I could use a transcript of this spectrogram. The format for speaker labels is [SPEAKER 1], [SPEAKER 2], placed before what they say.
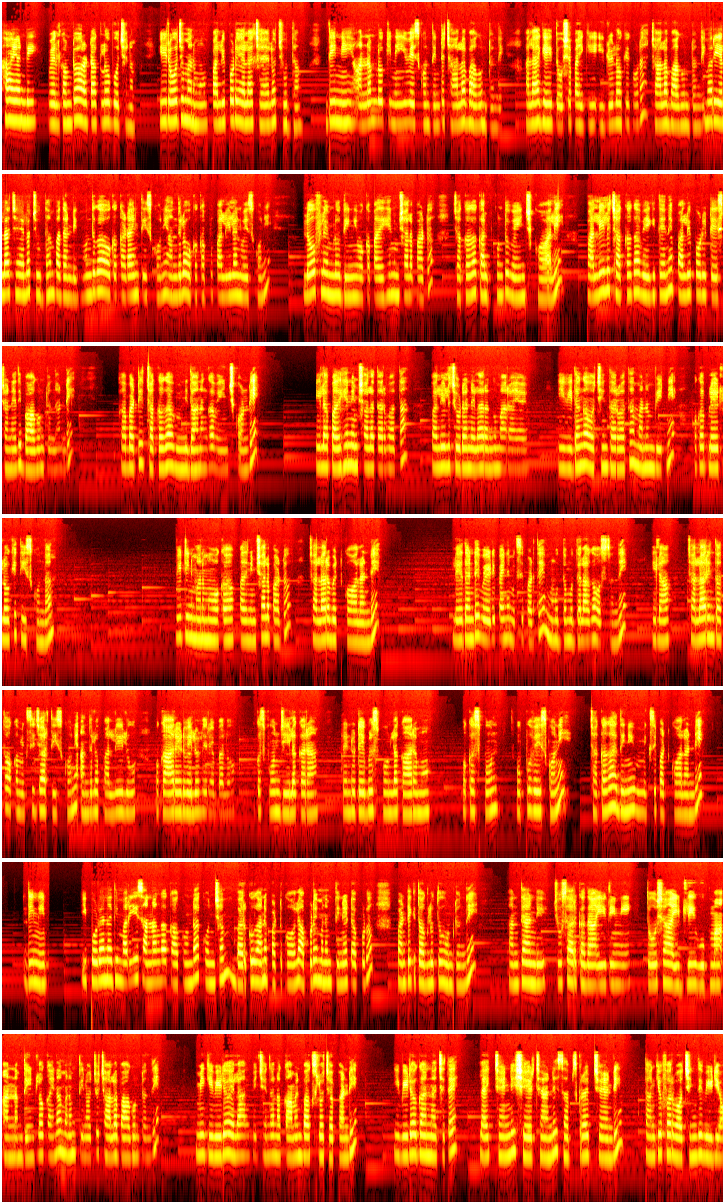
[SPEAKER 1] Hi అండి. Welcome to అరటాకులో భోజనం. ఈరోజు మనము పల్లి పొడి ఎలా చేయాలో చూద్దాం. దీన్ని అన్నంలోకి నెయ్యి వేసుకొని తింటే చాలా బాగుంటుంది. అలాగే దోశ పైకి ఇడ్లీలోకి కూడా చాలా బాగుంటుంది. మరి ఎలా చేయాలో చూద్దాం పదండి. ముందుగా ఒక కడాయిని తీసుకొని అందులో ఒక కప్పు పల్లీలను వేసుకొని లో ఫ్లేమ్లో దీన్ని ఒక పదిహేను నిమిషాల పాటు చక్కగా కలుపుకుంటూ వేయించుకోవాలి. పల్లీలు చక్కగా వేగితేనే పల్లి పొడి టేస్ట్ అనేది బాగుంటుందండి. కాబట్టి చక్కగా నిదానంగా వేయించుకోండి. ఇలా పదిహేను నిమిషాల తర్వాత పల్లీలు చూడండి ఎలా రంగు మారాయో ఈ విధంగా వచ్చిన తర్వాత మనం వీటిని ఒక ప్లేట్లోకి తీసుకుందాం. వీటిని మనము ఒక పది నిమిషాల పాటు చల్లారబెట్టుకోవాలండి. లేదంటే వేడిపైన మిక్సీ పడితే ముద్ద ముద్దలాగా వస్తుంది. ఇలా చల్లారిన తర్వాత ఒక మిక్సీ జార్ తీసుకొని అందులో పల్లీలు ఒక ఆరేడు వెల్లుల్లి రెబ్బలు ఒక స్పూన్ జీలకర్ర రెండు టేబుల్ స్పూన్ల కారము ఒక స్పూన్ ఉప్పు వేసుకొని చక్కగా దీన్ని మిక్సీ పట్టుకోవాలండి. దీన్ని ఈ పొడి అనేది మరీ సన్నంగా కాకుండా కొంచెం బరుకుగానే పట్టుకోవాలి. అప్పుడే మనం తినేటప్పుడు పంటికి తగులుతూ ఉంటుంది. అంతే అండి. చూసారు కదా ఈ దీన్ని. దోశ ఇడ్లీ ఉప్మా అన్నం దేంట్లోకైనా మనం తినొచ్చు. చాలా బాగుంటుంది. మీకు ఈ వీడియో ఎలా అనిపించిందో నాకు కామెంట్ బాక్స్లో చెప్పండి. ఈ వీడియో కానీ నచ్చితే లైక్ చేయండి షేర్ చేయండి సబ్స్క్రైబ్ చేయండి. Thank you for watching the video.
